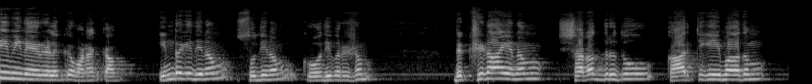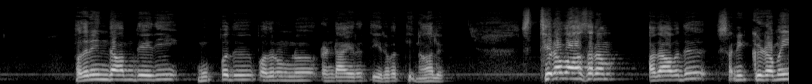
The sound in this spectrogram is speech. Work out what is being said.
டிவி நேயர்களுக்கு வணக்கம். இன்றைய தினம் சுதினம் குரோதி வருஷம் தட்சிணாயனம் சரத்ருது கார்த்திகை மாதம் பதினைந்தாம் தேதி முப்பது பதினொன்று ரெண்டாயிரத்தி இருபத்தி நாலு. ஸ்திரவாசனம் அதாவது சனிக்கிழமை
